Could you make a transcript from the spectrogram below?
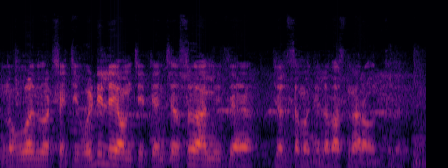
नव्वद वर्षाचे वडील आहे आमचे त्यांच्यासह आम्ही त्या जलसमाधीला बसणार आहोत तिथं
